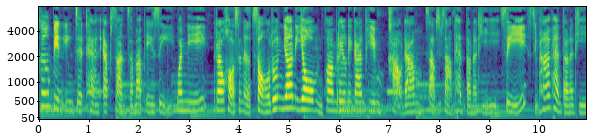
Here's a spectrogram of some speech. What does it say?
เครื่องปริ้นอิงเจ็ตแทงแอปสันสำหรับ A4 วันนี้เราขอเสนอ 2 รุ่นยอดนิยม ความเร็วในการพิมพ์ ขาวดำ 33 แผ่นต่อนาที สี 15 แผ่นต่อนาที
